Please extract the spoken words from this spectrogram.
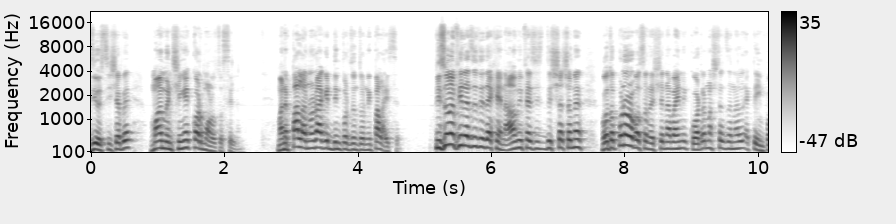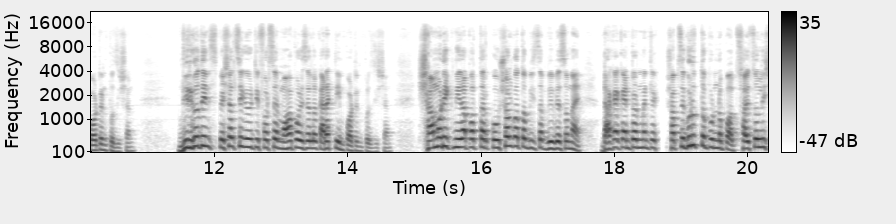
জিওস হিসেবে ময়মনসিংহে কর্মরত ছিলেন। মানে পালানোর আগের দিন পর্যন্ত উনি পালাইছেন। পিছনে ফিরে যদি দেখেন, আওয়ামী ফ্যাসিস্ট দুঃশাসনের গত পনেরো বছরের সেনাবাহিনীর কোয়ার্টার মাস্টার জেনারেল একটা ইম্পর্টেন্ট পজিশন দীর্ঘদিন স্পেশাল সিকিউরিটি ফোর্সের মহাপরিচালক আরেকটি ইম্পর্টেন্ট পজিশন সামরিক নিরাপত্তার কৌশলগত বিবেচনায় ঢাকা ক্যান্টনমেন্টের সবচেয়ে গুরুত্বপূর্ণ পদ ছয়চল্লিশ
